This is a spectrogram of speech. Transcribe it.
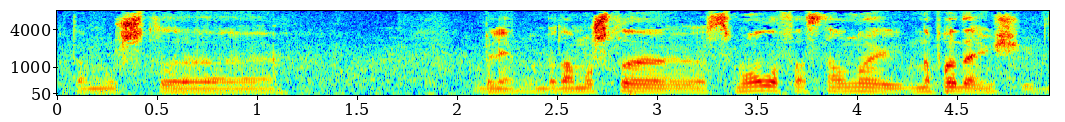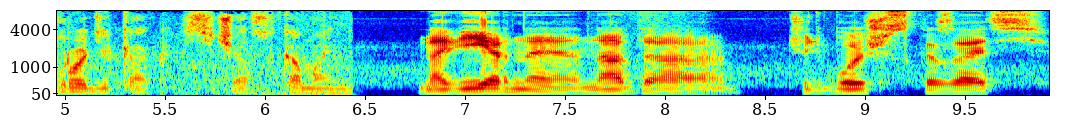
потому что Блин, ну потому что Смолов основной нападающий, вроде как, сейчас в команде. Наверное, надо чуть больше сказать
